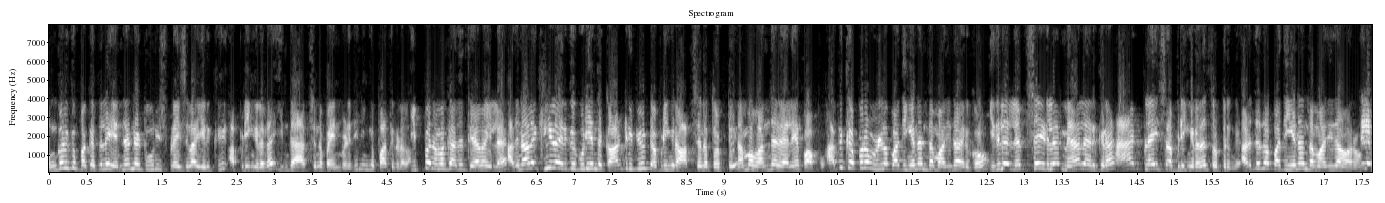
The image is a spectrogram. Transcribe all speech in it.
உங்களுக்கு பக்கத்துல என்னென்ன டூரிஸ்ட் பிளேஸ் எல்லாம் இருக்கு அப்படிங்கறத இந்த ஆப்ஷனை பயன்படுத்தி நீங்க பாத்துக்கிடலாம் இப்ப நமக்கு அது தேவையில்லை. அதனால கீழே இருக்கக்கூடிய இந்த கான்ட்ரிபியூட் அப்படிங்கிற ஆப்ஷனை தொட்டு நம்ம வந்த வேலையை பார்ப்போம். அதுக்கப்புறம் உள்ள பாத்தீங்கன்னா இந்த மாதிரி தான் இருக்கும். இதுல லெஃப்ட் சைடுல மேல இருக்கிற ஆட் பிளேஸ் அப்படிங்கறத தொட்டுருங்க. அடுத்ததா பாத்தீங்கன்னா இந்த மாதிரி தான் வரும். இதுல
